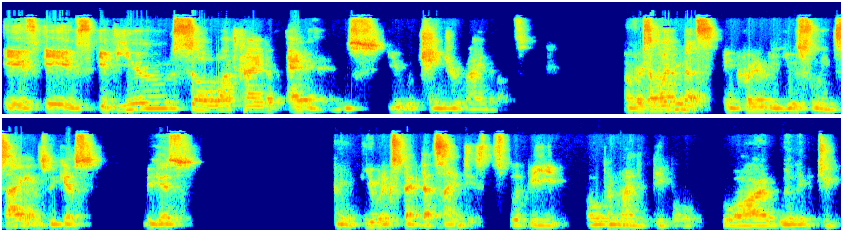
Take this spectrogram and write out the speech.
If if if you saw what kind of evidence you would change your mind about. And for example, I think that's incredibly useful in science because because I mean you would expect that scientists would be open-minded people who are willing to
